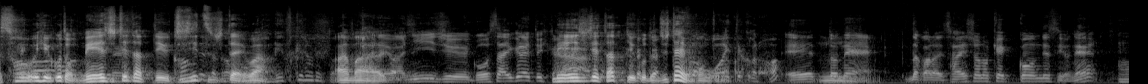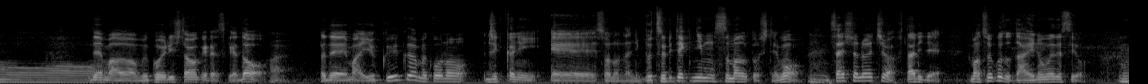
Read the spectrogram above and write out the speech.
そういうことを命じてたっていう事実自体はあまああれは25歳ぐらいの時から。命じてたっていうこと自体は本当だからえーっとね、だから最初の結婚ですよね。でまあ向こう入りしたわけですけど、はい。でまあゆくゆくは向こうの実家に、えーその何物理的にも住まうとしても、うん。最初のうちは2人でまあそれこそ台の目ですよ、うんう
